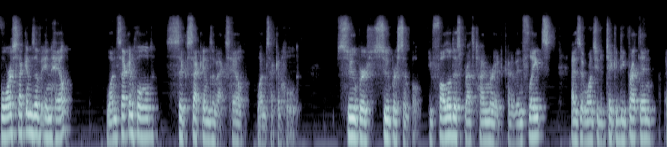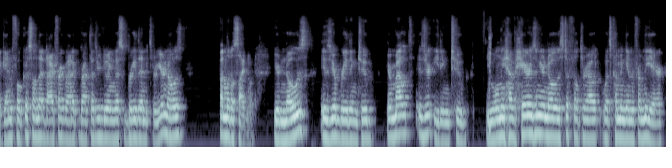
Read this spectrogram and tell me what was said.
Four seconds of inhale, one second hold, six seconds of exhale, one second hold. Super, super simple. You follow this breath timer, it kind of inflates as it wants you to take a deep breath in. Again, focus on that diaphragmatic breath as you're doing this. Breathe in through your nose. Fun little side note your nose is your breathing tube, your mouth is your eating tube. You only have hairs in your nose to filter out what's coming in from the air.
